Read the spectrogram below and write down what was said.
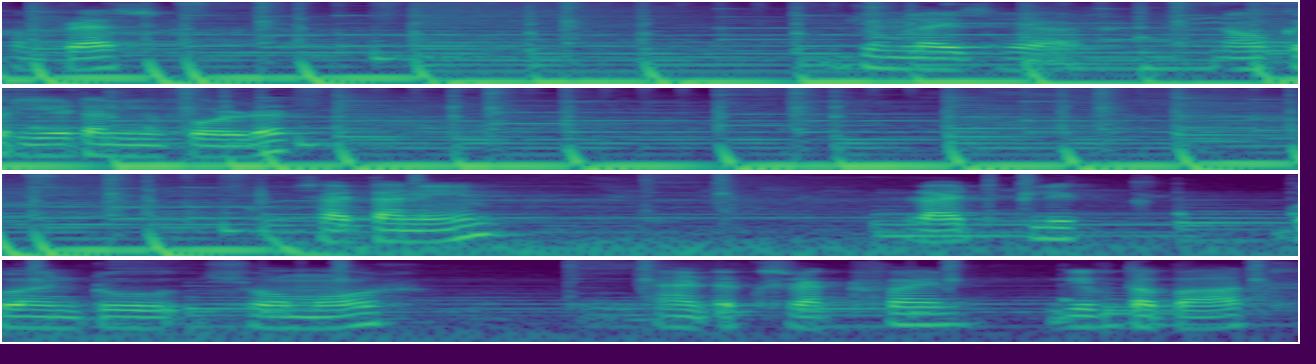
Compress. Joomla is here. Now create a new folder. Set a name. Right click. Go into show more and extract file. Give the path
